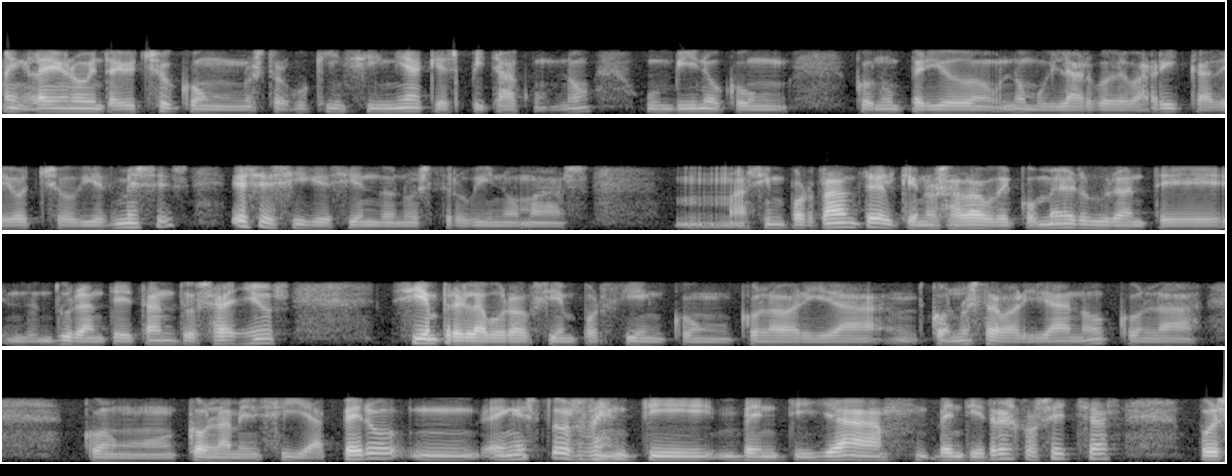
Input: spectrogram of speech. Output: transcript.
en el año 98 con nuestro buque insignia que es Pitacum, ¿no? Un vino con, con un periodo no muy largo de barrica, de 8 o 10 meses. Ese sigue siendo nuestro vino más, más importante, el que nos ha dado de comer durante, durante tantos años, siempre elaborado 100% con, con la variedad, con nuestra variedad, ¿no? Con la con, con la mencía. Pero mm, en estos 20, 20 ya 23 cosechas, pues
